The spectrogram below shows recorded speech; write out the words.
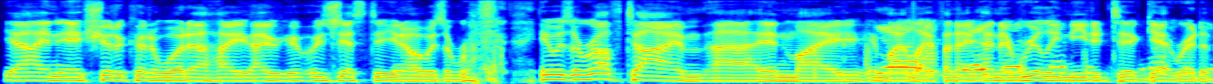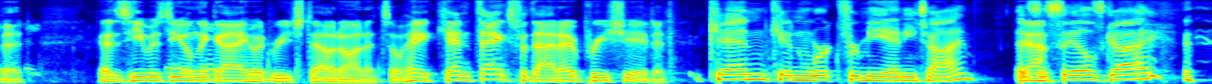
Yeah, and it shoulda, coulda, woulda. I, I, it was just, you know, it was a rough, it was a rough time uh, in my in my life, and I and I really needed to get rid of it because he was the only guy who had reached out on it. So, hey, Ken, thanks for that. I appreciate it. Ken can work for me anytime as Yeah. a sales guy.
